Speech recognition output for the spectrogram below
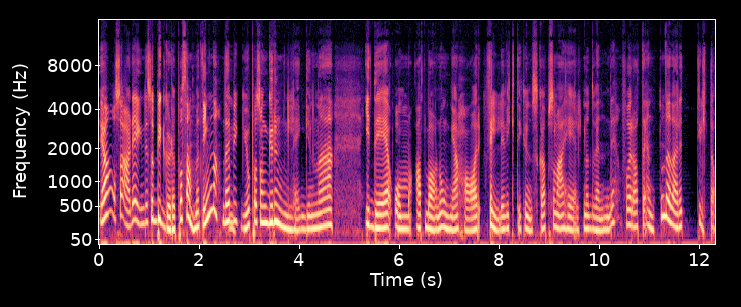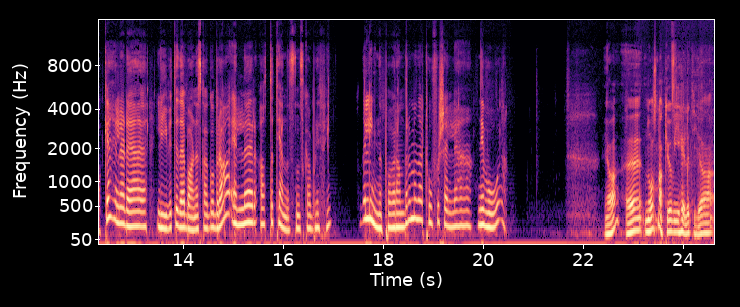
Ja, og så er det egentlig så bygger det på samme ting, da. Det mm. bygger jo på sånn grunnleggende idé om at barn og unge har veldig viktig kunnskap som er helt nødvendig for at enten det der tiltaket eller det livet til det barnet skal gå bra, eller at tjenesten skal bli fin. Det ligner på hverandre, men det er to forskjellige nivåer. Ja, eh, nå snakker jo vi hele tida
